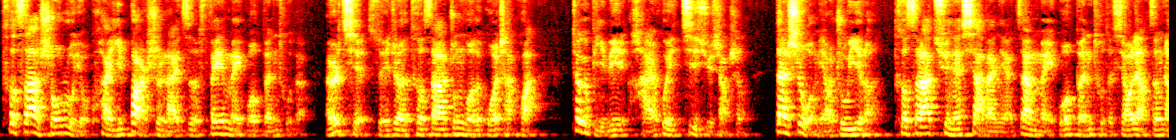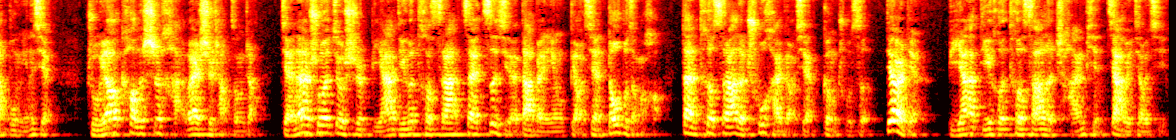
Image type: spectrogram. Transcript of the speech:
特斯拉的收入有快一半是来自非美国本土的，而且随着特斯拉中国的国产化，这个比例还会继续上升。但是我们要注意了，特斯拉去年下半年在美国本土的销量增长不明显，主要靠的是海外市场增长。简单说，就是比亚迪和特斯拉在自己的大本营表现都不怎么好，但特斯拉的出海表现更出色。第二点。比亚迪和特斯拉的产品价位交集，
